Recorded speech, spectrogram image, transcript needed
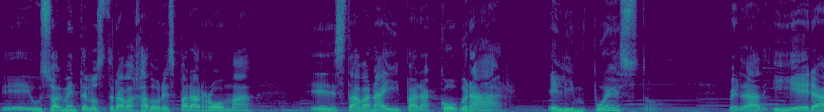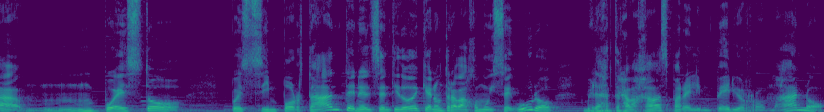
eh, usualmente los trabajadores para Roma eh, estaban ahí para cobrar el impuesto, ¿verdad? Y era un puesto pues importante en el sentido de que era un trabajo muy seguro, ¿verdad? Trabajabas para el imperio romano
